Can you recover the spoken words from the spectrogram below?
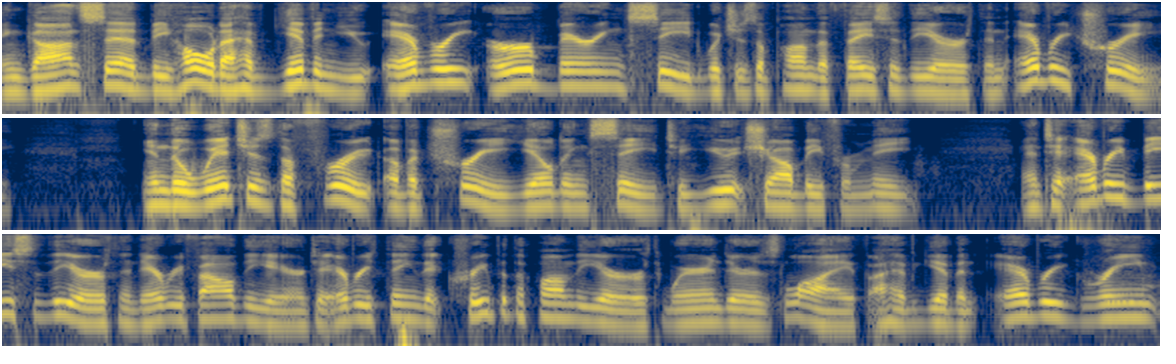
And God said, Behold, I have given you every herb bearing seed which is upon the face of the earth, and every tree, in the which is the fruit of a tree yielding seed. To you it shall be for meat. And to every beast of the earth, and every fowl of the air, and to everything that creepeth upon the earth, wherein there is life, I have given every green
